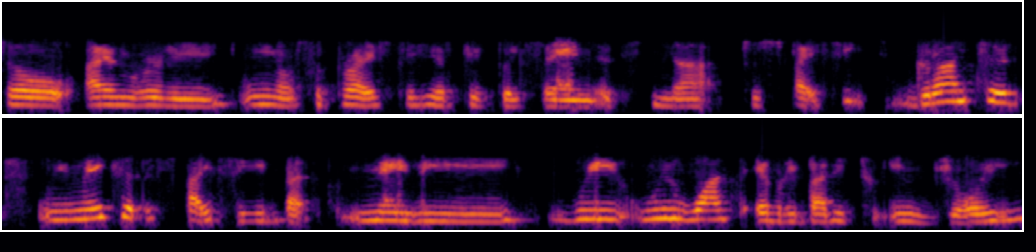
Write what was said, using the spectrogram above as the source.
So I'm really, you know, surprised to hear people saying it's not too spicy. Granted, we make it spicy, but maybe we we want everybody to enjoy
